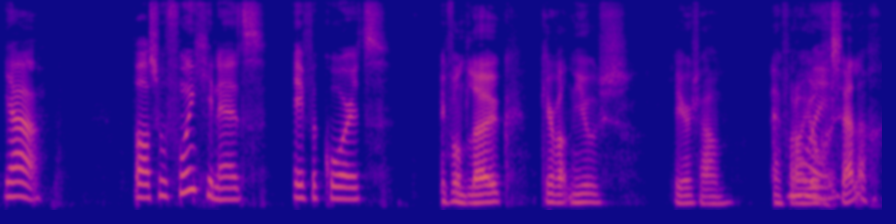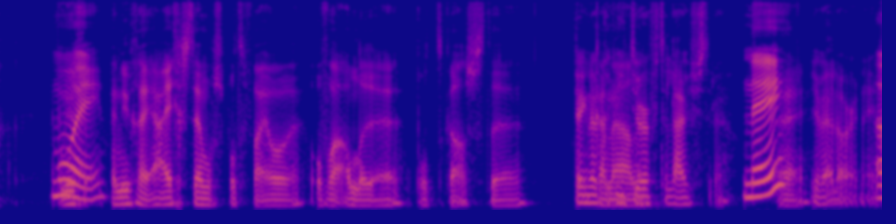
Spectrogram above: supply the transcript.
Ja. Bas, hoe vond je het? Even kort. Ik vond het leuk. Een keer wat nieuws. Leerzaam. En vooral Mooi. heel gezellig. En nu- Mooi. En nu ga je eigen stem op Spotify horen. Of een andere podcast. eh. Ik denk dat ik niet durf te luisteren. Nee? nee. Jawel hoor. Nee, Oh,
